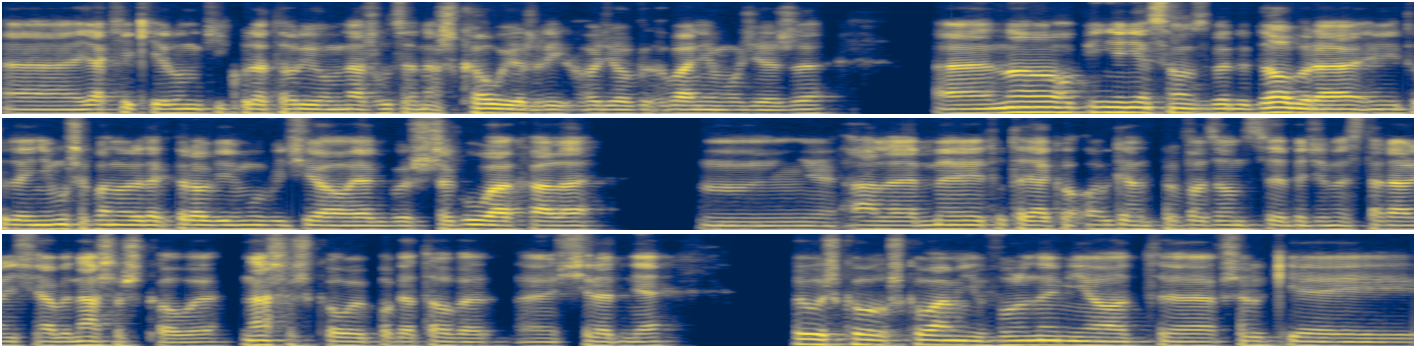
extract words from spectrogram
e, jakie kierunki kuratorium narzuca na szkoły, jeżeli chodzi o wychowanie młodzieży. No, opinie nie są zbyt dobre i tutaj nie muszę panu redaktorowi mówić o jakby szczegółach, ale, mm, ale my tutaj jako organ prowadzący będziemy starali się, aby nasze szkoły, nasze szkoły powiatowe, średnie, były szkoły, szkołami wolnymi od wszelkiej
